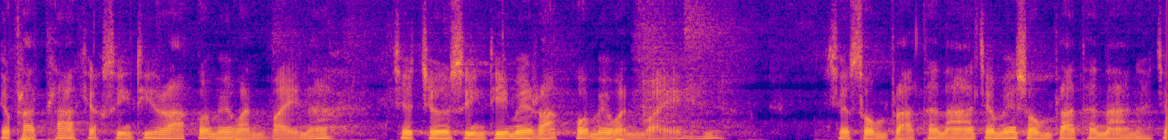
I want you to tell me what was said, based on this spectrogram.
จะพลัดพรากจากสิ่งที่รักก็ไม่หวั่นไหวนะ จะเจอสิ่งที่ไม่รักก็ไม่หวั่นไหว จะสมปรารถนาจะไม่สมปรารถนานะใจ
